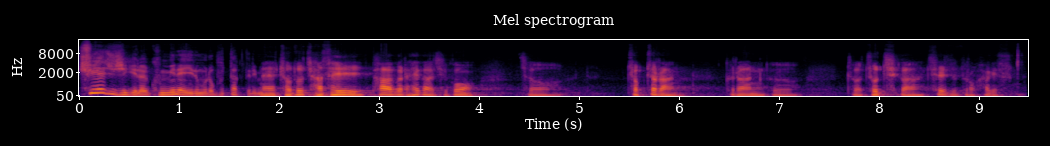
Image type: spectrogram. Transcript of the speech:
취해 주시기를 국민의 이름으로 부탁드립니다. 네, 저도 자세히 파악을 해가지고 저 적절한 그러한 그 저 조치가 취해지도록 하겠습니다.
